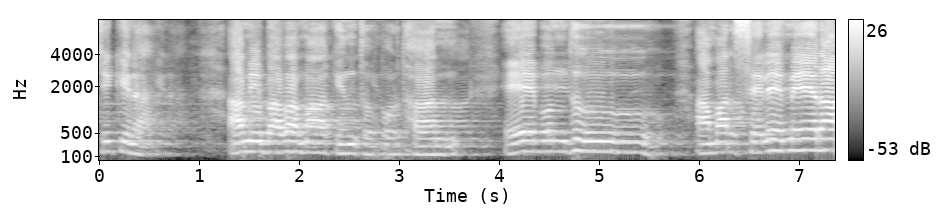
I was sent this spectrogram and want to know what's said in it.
ঠিক কিনা আমি বাবা, মা কিন্তু প্রধান। এ বন্ধু, আমার ছেলে মেয়েরা,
